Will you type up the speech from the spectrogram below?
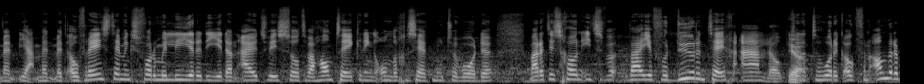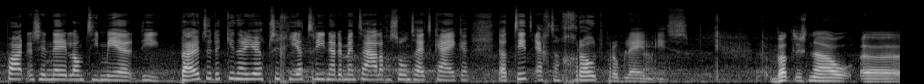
met, ja, met, met overeenstemmingsformulieren die je dan uitwisselt, waar handtekeningen onder gezet moeten worden. Maar het is gewoon iets waar je voortdurend tegenaan loopt. Ja. En dat hoor ik ook van andere partners in Nederland die, meer, die buiten de kinder- en jeugdpsychiatrie naar de mentale gezondheid kijken, dat dit echt een groot probleem ja. is. Wat is nou, uh,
